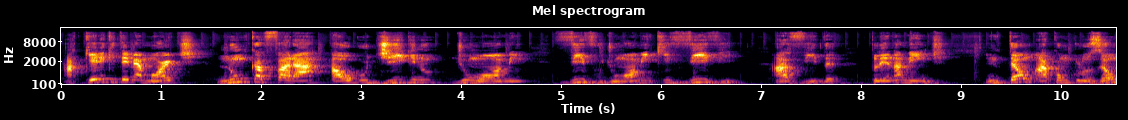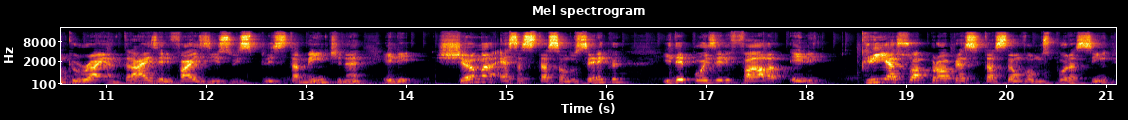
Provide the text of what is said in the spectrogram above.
Aquele que teme a morte nunca fará algo digno de um homem vivo, de um homem que vive a vida plenamente. Então, a conclusão que o Ryan traz, ele faz isso explicitamente, né? Ele chama essa citação do Sêneca e depois ele fala, ele cria a sua própria citação, vamos por assim,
